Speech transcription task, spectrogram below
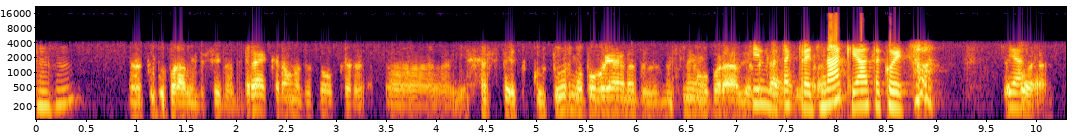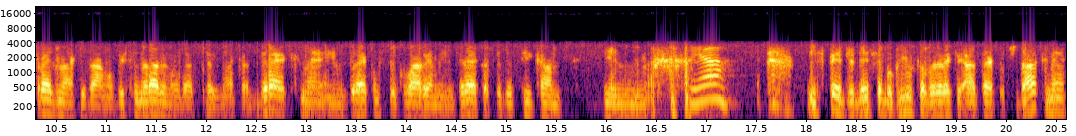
-huh. uh, tudi uporabim besedo drek, ravno zato, ker uh, je spet kulturno pogojeno, da ne smemo uporabljati. In tak predznak, ja, takoj. Ja. Je, predznaki damo, v bistvu ne rabimo da predznaka. Drek, ne, in z drekom se ukvarjam, in z dreko se dotikam. In, ja. in spet, ljudje se bo gnusno, da reki, a ta je počudak, ne.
